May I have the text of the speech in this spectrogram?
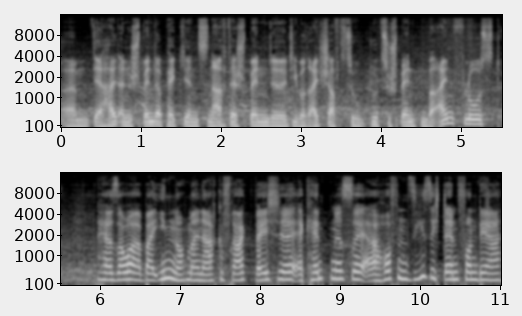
ähm, der Halt eines Spenderpäckchens nach der Spende die Bereitschaft, zu Blut zu spenden beeinflusst Herr Sauer, bei Ihnen nochmal nachgefragt, welche Erkenntnisse erhoffen Sie sich denn von der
